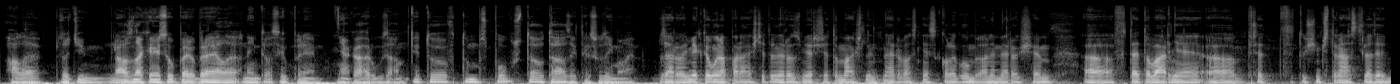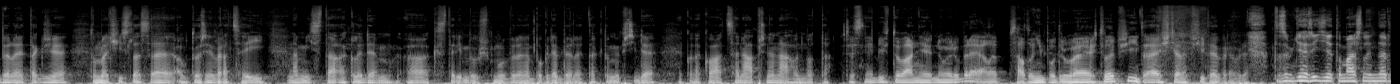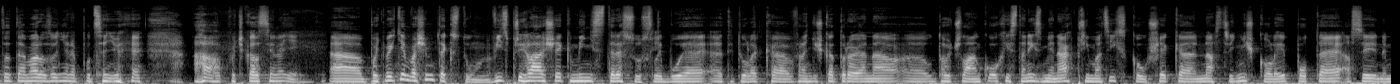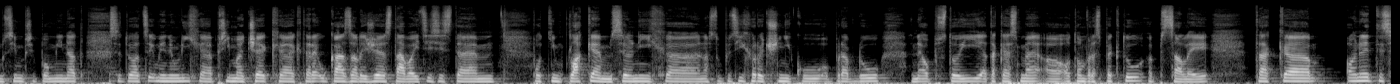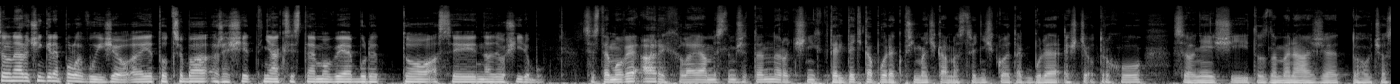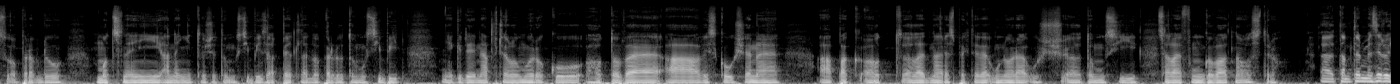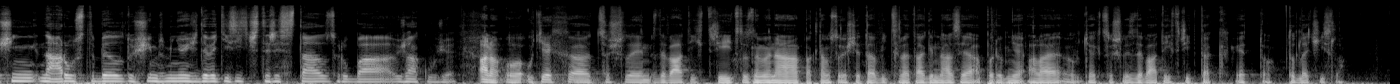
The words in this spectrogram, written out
ale zatím náznaky nejsou úplně dobré, ale není to asi úplně nějaká hrůza. Je to v tom spousta otázek, které jsou zajímavé. Zároveň mě k tomu napadá ještě ten rozměr, že Tomáš Lindner vlastně s kolegou Milanem Jarošem eh, v té továrně eh, před tuším 14 lety byli, takže v tomhle čísle se autoři vracejí na místa a k lidem, eh, k kterým by už mluvili nebo kde byli, tak to mi přijde jako taková cená přidaná hodnota. Přesně, být v továrně jednou je dobré, ale psát o ní po druhé je ještě lepší. To je ještě lepší, to je pravda. To jsem chtěl říct, že Tomáš Lindner to téma rozhodně nepodceňuje a počkal si na něj. Pojďme k těm vašim textům. Víc přihlášek, méně stresu, slibuje titulek Františka Trojana u toho článku o chystaných změnách přijímacích zkoušek na střední školy. Poté asi nemusím připomínat situaci minulých eh, přijímaček, eh, které ukázaly, že stávající systém pod tím tlakem silných eh, nastupujících ročníků opravdu neobstojí a také jsme o tom v Respektu psali. Tak Oni ty silné ročníky nepolevují, že jo? Je to třeba řešit nějak systémově, bude to asi na delší dobu systémově a rychle. Já myslím, že ten ročník, který teďka půjde k přijímačkám na střední školy, tak bude ještě o trochu silnější. To znamená, že toho času opravdu moc není a není to, že to musí být za pět let, opravdu to musí být někdy na přelomu roku hotové a vyzkoušené a pak od ledna, respektive února už eh, to musí celé fungovat na ostro. Eh, tam ten meziroční nárůst byl, tuším, zmiňuješ 9400 zhruba žáků, že? Ano, u těch, eh, co šli z devátých tříd, to znamená, pak tam jsou ještě ta víceletá gymnázia a podobně, ale u těch, co šli z devátých tříd, tak je to tohle číslo.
